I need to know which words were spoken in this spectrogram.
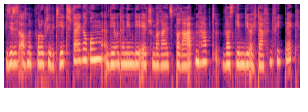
Wie sieht es aus mit Produktivitätssteigerung? Die Unternehmen, die ihr jetzt schon bereits beraten habt, was geben die euch da für ein Feedback?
